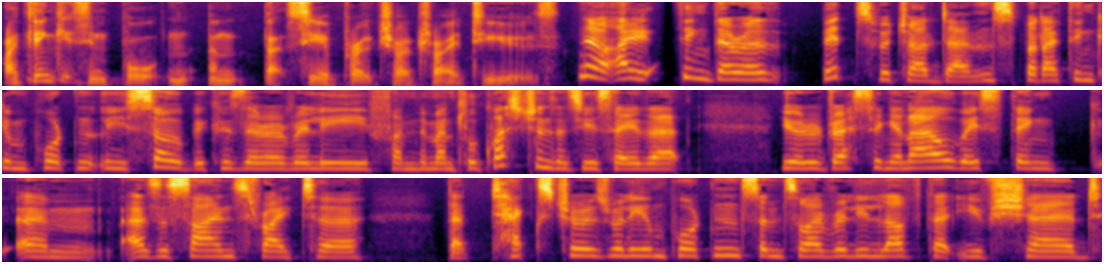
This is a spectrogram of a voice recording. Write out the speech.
I think it's important, and that's the approach I tried to use. No, I think there are bits which are dense, but I think importantly so, because there are really fundamental questions, as you say, that you're addressing. And I always think, um, as a science writer, that texture is really important. And so I really love that you've shared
